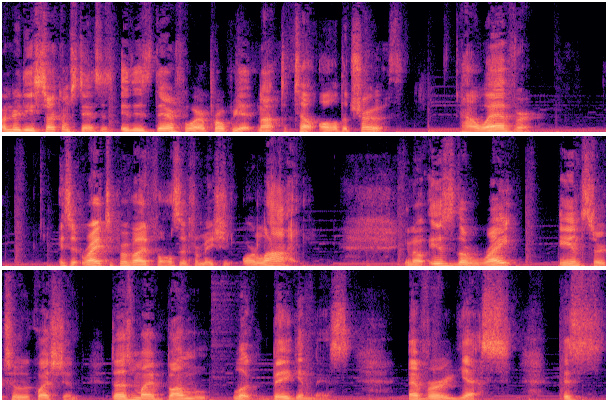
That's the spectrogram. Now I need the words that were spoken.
Under these circumstances, it is therefore appropriate not to tell all the truth. However, is it right to provide false information or lie? You know, is the right answer to the question, does my bum look big in this? Ever yes. It's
